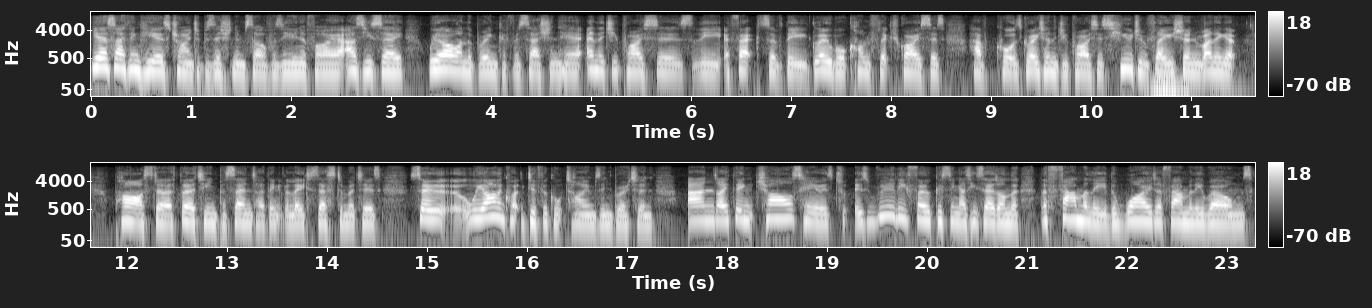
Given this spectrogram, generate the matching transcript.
Yes, I think he is trying to position himself as a unifier. As you say, we are on the brink of recession here. Energy prices, the effects of the global conflict crisis have caused great energy prices, huge inflation running at past uh, 13%, I think the latest estimate is. So we are in quite difficult times in Britain. And I think Charles here is, is really focusing, as he said, on the, the family, the wider family realms.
